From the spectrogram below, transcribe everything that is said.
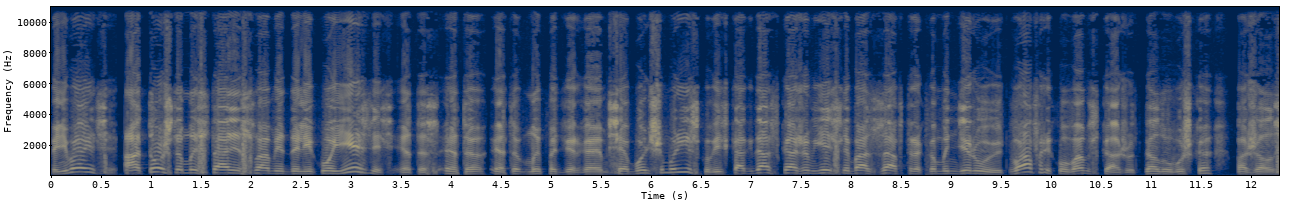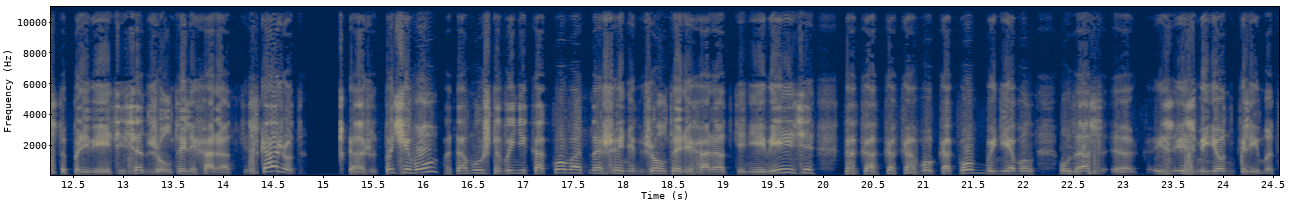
понимаете? А то, что мы стали с вами далеко ездить, это, это, это мы подвергаемся большему риску. Ведь когда, скажем, если вас завтра командируют в Африку, вам скажут, голубушка, пожалуйста, привейтесь от желтой лихорадки. Скажут? Скажут. Почему? Потому что вы никакого отношения к желтой лихорадке не имеете, как, как, каково, каков бы ни был у нас э, из, изменен климат.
